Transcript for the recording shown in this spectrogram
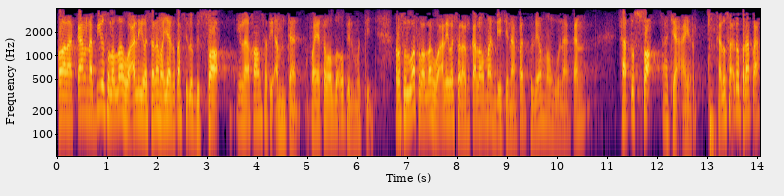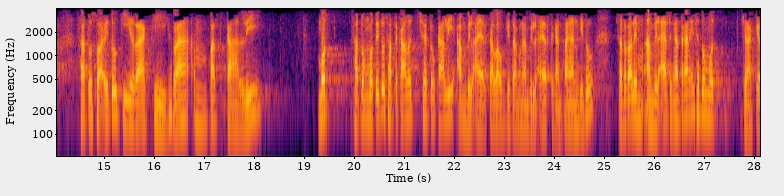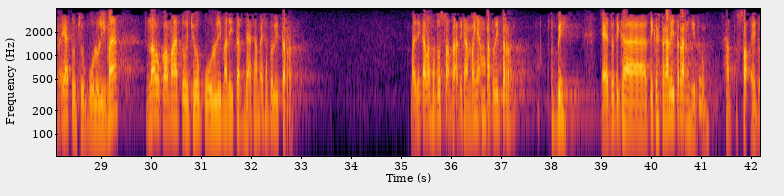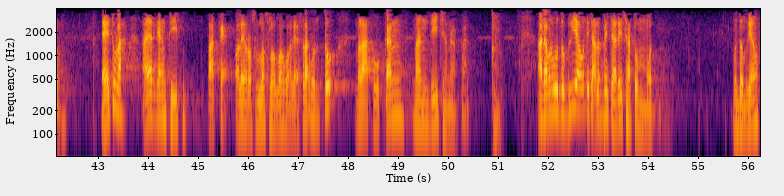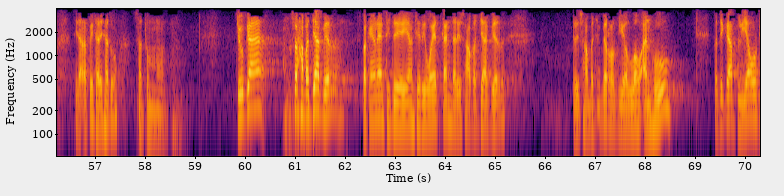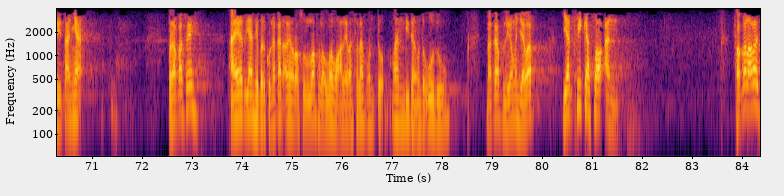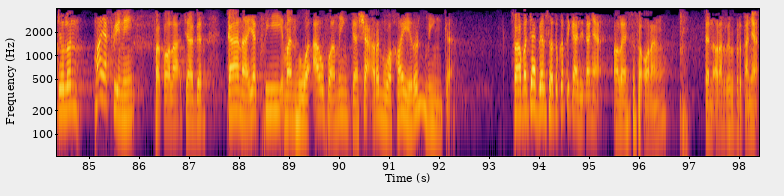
qala kan Nabi sallallahu alaihi wasallam yaghtasilu bis-sa' ila khamsati amdad fayatawaddau bil muti Rasulullah sallallahu alaihi wasallam kalau mandi jenabat beliau menggunakan satu sok saja air satu sok itu berapa satu sok itu kira-kira empat kali mut. Satu mut itu satu kali, satu kali ambil air. Kalau kita mengambil air dengan tangan gitu, satu kali ambil air dengan tangan ini satu mut. Kira-kira ya 75, 0,75 liter. Tidak sampai satu liter. Berarti kalau satu sok berarti gampangnya 4 liter lebih. Yaitu tiga, tiga setengah literan gitu. Satu sok itu. Ya itulah air yang dipakai oleh Rasulullah Shallallahu Alaihi untuk melakukan mandi janabat. Adapun wudhu beliau tidak lebih dari satu mud. Wudhu beliau tidak lebih dari satu satu mud. Juga sahabat Jabir, sebagaimana yang diriwayatkan dari sahabat Jabir, dari sahabat Jabir radhiyallahu anhu, ketika beliau ditanya, berapa sih air yang dipergunakan oleh Rasulullah Shallallahu Alaihi Wasallam untuk mandi dan untuk wudhu. Maka beliau menjawab, yakfi kasoan. Fakola rajulun ma yakfini. Fakola Jabir, kana yakfi man huwa awfa minka sya'ran wa khairun minka. Sahabat Jabir suatu ketika ditanya oleh seseorang dan orang tersebut bertanya,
